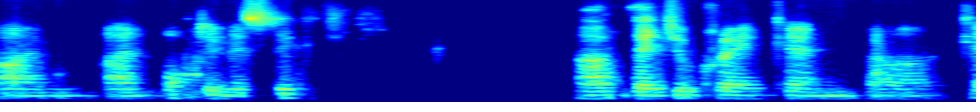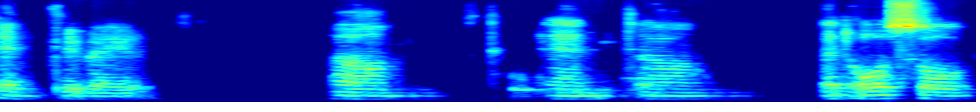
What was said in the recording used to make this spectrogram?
I'm I'm optimistic uh, that Ukraine can can prevail, um, and um, that also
